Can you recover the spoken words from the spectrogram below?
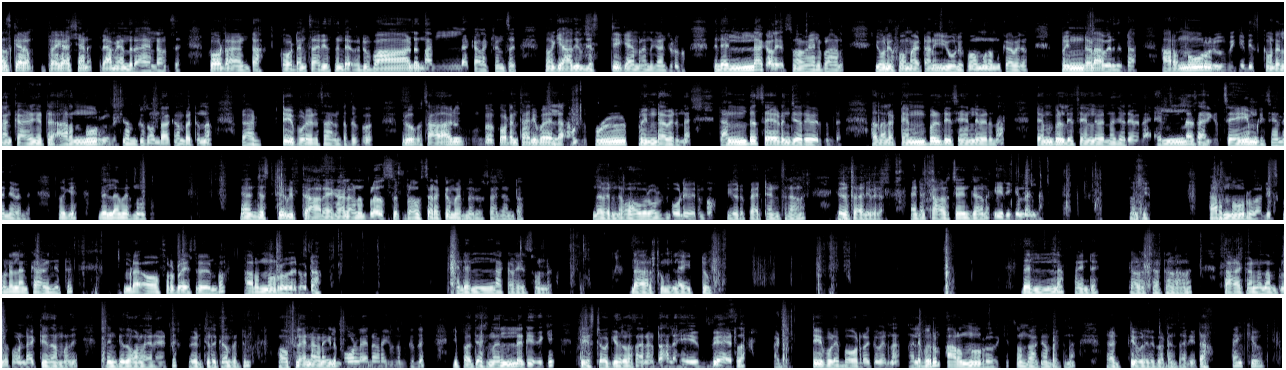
നമസ്കാരം. പ്രകാശാണ് Ramachandra loans cotton ആണ് കേട്ടോ കോട്ടൺ സാരീസിന്റെ ഒരുപാട് നല്ല കളക്ഷൻസ്. നോക്കി ആദ്യം ജസ്റ്റ് ഈ ക്യാമറ നിന്ന് കാണിച്ചു കൊടുക്കും. ഇതിന്റെ എല്ലാ കളേഴ്സും അവൈലബിൾ ആണ്. യൂണിഫോം ആയിട്ടാണ് യൂണിഫോമും നമുക്ക് അവൈലബിൾ പ്രിന്റഡാ വരുന്നത് അറുന്നൂറ് രൂപയ്ക്ക് ഡിസ്കൗണ്ട് എല്ലാം കഴിഞ്ഞിട്ട് അറുന്നൂറ് രൂപയ്ക്ക് നമുക്ക് സ്വന്തമാക്കാൻ പറ്റുന്ന ഒരു അടിപൊളി ഒരു സാധനം ഉണ്ട് അതിപ്പോൾ ഒരു സാധാ ഒരു കോട്ടൺ സാരി പോലെയല്ല നമുക്ക് ഫുൾ പ്രിന്റാണ് വരുന്നത് രണ്ട് സൈഡും ചെറിയ വരുന്നുണ്ട്. അത് നല്ല ടെമ്പിൾ ഡിസൈനിൽ വരുന്ന ടെമ്പിൾ ഡിസൈനിൽ വരുന്ന ചെറിയ വരുന്ന എല്ലാ സാരിക്കും സെയിം ഡിസൈൻ തന്നെയാണ് വരുന്നത് ഓക്കെ ഇതെല്ലാം വരുന്നു ഞാൻ ജസ്റ്റ് വിത്ത് ആറേകാലാണ് ബ്ലൗസ് ബ്ലൗസ് അടക്കം വരുന്ന ഒരു സാരി കേട്ടോ എന്താ വരുന്നത് ഓവറോൾ ബോഡി വരുമ്പോൾ ഈ ഒരു പാറ്റേൺസിലാണ് ഈ ഒരു സാരി വരിക അതിന്റെ കളർ ചേഞ്ചാണ് ഇരിക്കുന്നതെല്ലാം. ഓക്കെ അറുന്നൂറ് രൂപ ഡിസ്കൗണ്ട് എല്ലാം കഴിഞ്ഞിട്ട് നമ്മുടെ ഓഫർ പ്രൈസിൽ വരുമ്പോൾ അറുന്നൂറ് രൂപ വരും കേട്ടോ അതിന്റെ എല്ലാ കളേഴ്സും ഉണ്ട്. ഡാർക്കും ലൈറ്റും ഇതെല്ലാം അതിന്റെ കളർ ചാർട്ടുകളാണ് താഴെ കാണുന്ന നമ്പറിൽ കോൺടാക്ട് ചെയ്താൽ മതി. നിങ്ങൾക്ക് ഇത് ഓൺലൈനായിട്ട് മേടിച്ചെടുക്കാൻ പറ്റും. ഓഫ്ലൈൻ ആണെങ്കിലും ഓൺലൈൻ ആണെങ്കിലും നമുക്കിത് ഇപ്പോൾ അത്യാവശ്യം നല്ല രീതിക്ക് റീസ്റ്റോക്ക് ചെയ്തുള്ള സാധനം കേട്ടോ നല്ല ഹെവി ആയിട്ടുള്ള അടിപൊളി ബോർഡറൊക്കെ വരുന്ന നല്ല വെറും അറുന്നൂറ് രൂപയ്ക്ക് സ്വന്തമാക്കാൻ പറ്റുന്ന ഒരു അടിപൊളി കോട്ടൺ സാരി കേട്ടോ താങ്ക്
